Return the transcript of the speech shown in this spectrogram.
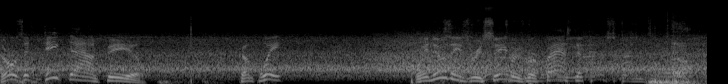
Throws it deep downfield. Complete. We knew these receivers were fast at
